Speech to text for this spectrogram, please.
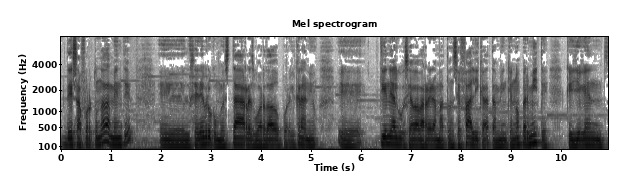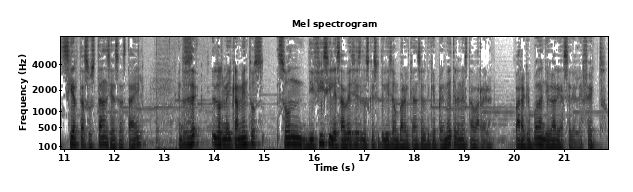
desafortunadamente, el cerebro como está resguardado por el cráneo, eh, tiene algo que se llama barrera hematoencefálica también que no permite que lleguen ciertas sustancias hasta él. Entonces eh, los medicamentos son difíciles a veces los que se utilizan para el cáncer de que penetren esta barrera para que puedan llegar y hacer el efecto.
